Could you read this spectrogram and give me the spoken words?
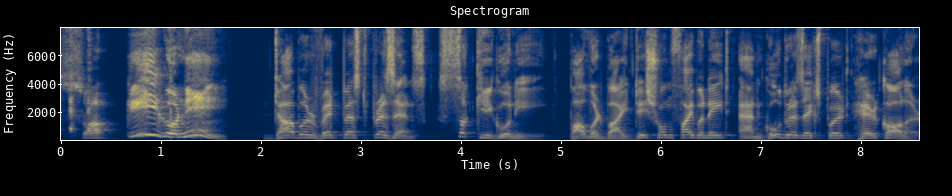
सकी गोनी। डाबर रेड पेस्ट प्रेजेन्स सकी गोनी powered by Dish Home fiber net and Godrej expert hair colour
